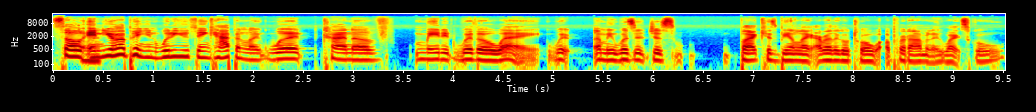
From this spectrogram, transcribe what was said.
so in your opinion what do you think happened like what kind of made it wither away? I mean, was it just black kids being like, I'd rather go to a, predominantly white school?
